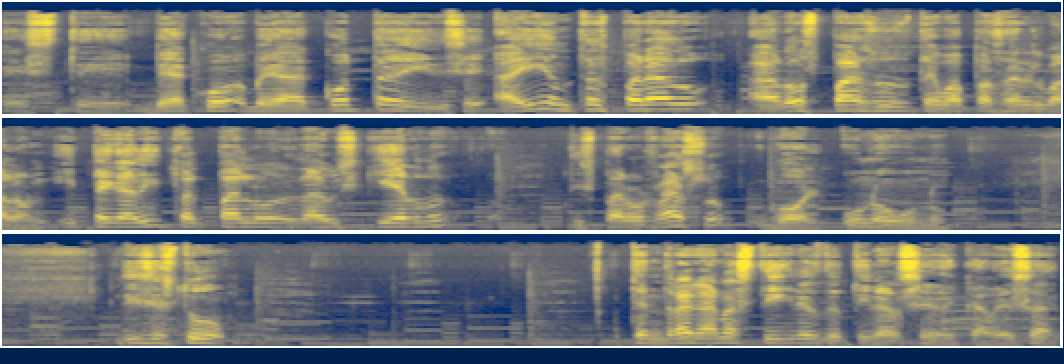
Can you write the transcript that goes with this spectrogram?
este, ve, a, Cota y dice, ahí donde estás parado, a dos pasos te va a pasar el balón. Y pegadito al palo del lado izquierdo, disparo raso, gol, 1-1. Dices tú, ¿tendrá ganas Tigres de tirarse de cabeza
